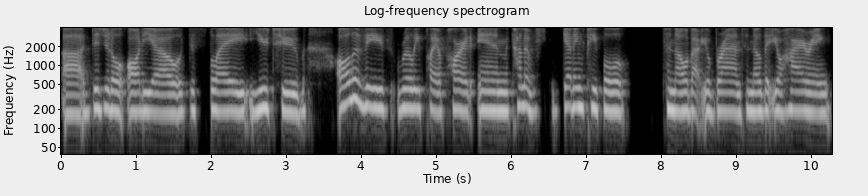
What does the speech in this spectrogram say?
uh, digital audio, display, YouTube, all of these really play a part in kind of getting people to know about your brand, to know that you're hiring,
